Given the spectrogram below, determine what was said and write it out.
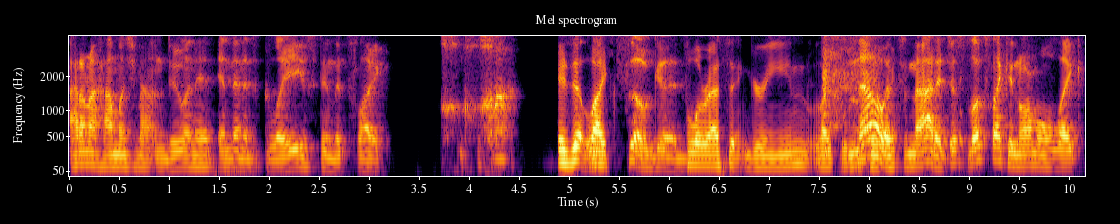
I don't know how much Mountain Dew in it, and then it's glazed, and it's like Is it like so good. fluorescent green? Like No, cake, like- it's not. It just looks like a normal like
